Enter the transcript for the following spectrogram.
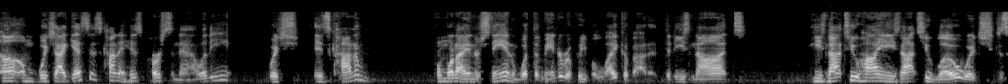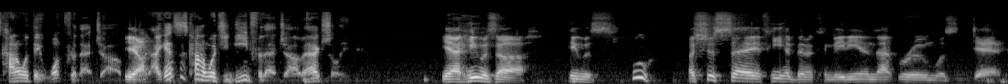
um, which I guess is kind of his personality, which is kind of, from what I understand, what the Vanderbilt people like about it. That he's not. He's not too high and he's not too low, which is kind of what they want for that job. Yeah. I guess it's kind of what you need for that job, actually. Yeah, he was. Uh, he was. Whew, let's just say, if he had been a comedian, that room was dead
